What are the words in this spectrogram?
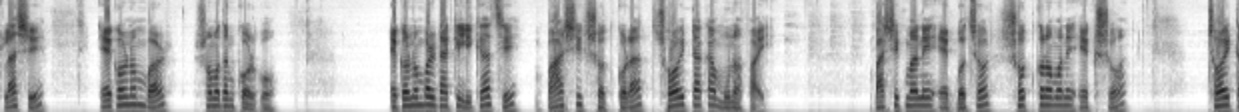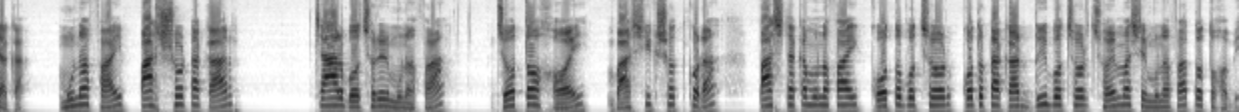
ক্লাসে এগারো নম্বর সমাধান করব। এগারো নম্বর ডাকে লেখা আছে, বার্ষিক শতকরা ছয় টাকা মুনাফায়। বার্ষিক মানে এক বছর, শতকরা মানে একশো। ছয় টাকা, মুনাফায় পাঁচশো টাকার চার বছরের মুনাফা। যত হয় বার্ষিক শতকরা পাঁচ টাকা মুনাফায় কত বছর, কত টাকার, দুই বছর, ছয় মাসের মুনাফা, তত হবে।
